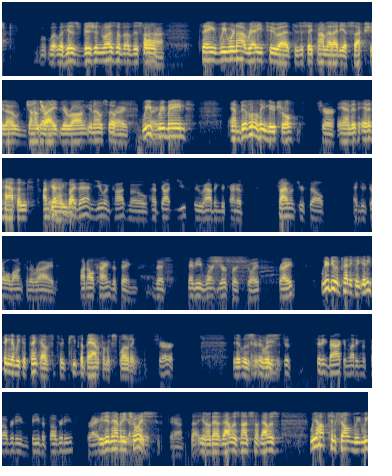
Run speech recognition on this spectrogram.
what, what his vision was of, of this whole Uh-huh. Thing. We were not ready to uh, to just say, Tom, that idea sucks. You know, John's Yeah. right, you're wrong. You know, so right. we've right. remained ambivalently neutral, Sure. and it it happened. I'm guessing and, by then you and Cosmo have gotten used to having to kind of silence yourself and just go along for the ride on all kinds of things that maybe weren't your first choice, right? we were doing practically anything that we could think of to keep the band from exploding. Sure. It was it it was just sitting back and letting the Fogertys be the Fogertys, right? we didn't have any That's what you choice. do. Uh, You know that that was not that was we often felt we we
